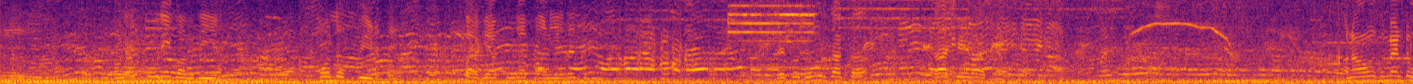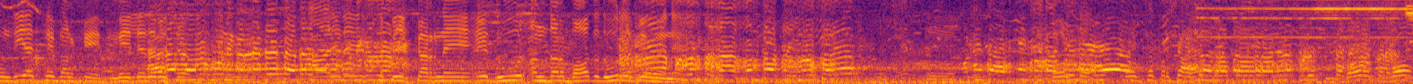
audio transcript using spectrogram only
ਤੇ ਹੁਣ ਇਹ ਪੂਰੀ ਵਗਦੀ ਆ ਫੁੱਲ ਸਪੀਡ ਤੇ। ਭਰ ਗਿਆ ਪੂਰਾ ਪਾਣੀ ਇਹਦੇ ਚ। ਦੇਖੋ, ਦੂਰ ਤੱਕ ਰਸ਼ ਹੈ ਅਨਾਉਂਸਮੈਂਟ ਹੁੰਦੀ ਹੈ ਇੱਥੇ ਬਣ ਕੇ ਮੇਲੇ ਦੇ ਵਿੱਚ। ਆ ਜਿਹੜੇ ਸਪੀਕਰ ਨੇ, ਇਹ ਦੂਰ, ਅੰਦਰ ਬਹੁਤ ਦੂਰ ਲੱਗੇ ਹੋਏ ਨੇ। ਪੁਲਿਸ ਪੁਲਿਸ ਪ੍ਰਸ਼ਾਸਨ ਦਾ ਤਾਂ ਬਹੁਤ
